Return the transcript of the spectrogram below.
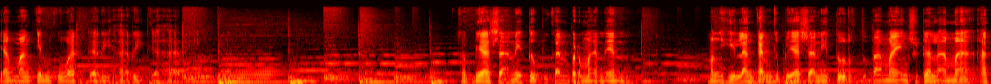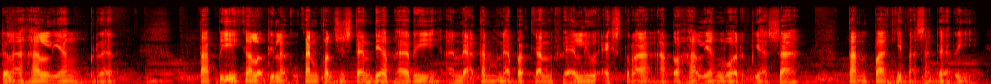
yang makin kuat dari hari ke hari. Kebiasaan itu bukan permanen. Menghilangkan kebiasaan itu terutama yang sudah lama adalah hal yang berat. Tapi kalau dilakukan konsisten tiap hari, Anda akan mendapatkan value ekstra atau hal yang luar biasa tanpa kita sadari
